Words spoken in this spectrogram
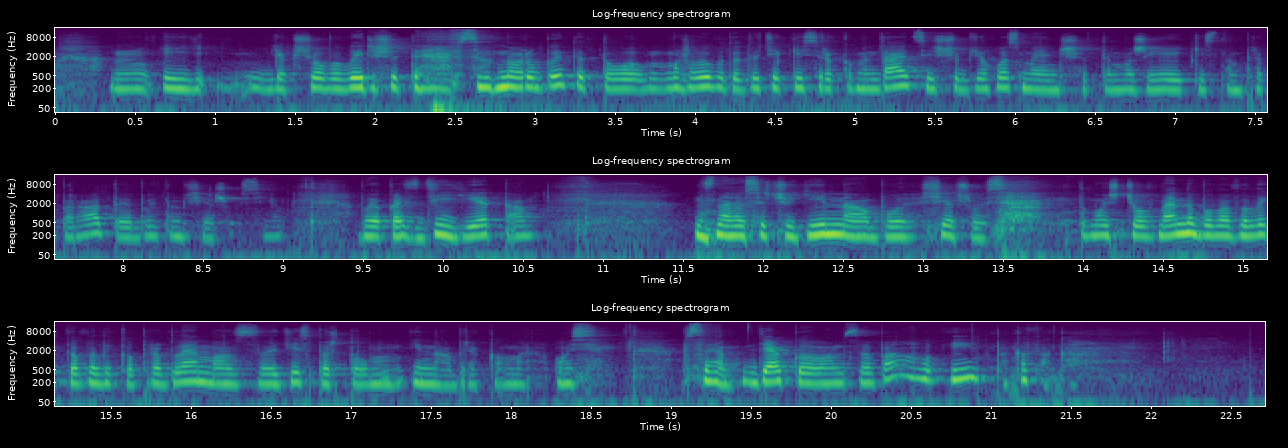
І якщо ви вирішите все одно робити, то можливо дадуть якісь рекомендації, щоб його зменшити. Може, є якісь там препарати, або там ще щось є, або якась дієта, не знаю, сечогінна, або ще щось. Тому що в мене була велика-велика проблема з діспортом і набряками. Ось все. Дякую вам за увагу і пока-пока.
